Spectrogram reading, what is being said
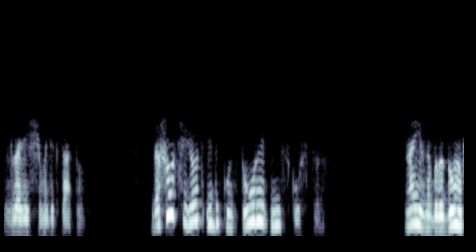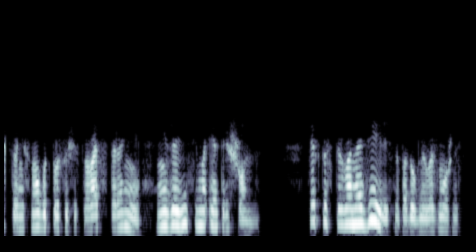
зловещему диктату. Дошел черед и до культуры, и искусства. Наивно было думать, что они смогут просуществовать в стороне, независимо и отрешенно. Те, кто сперва надеялись на подобную возможность,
